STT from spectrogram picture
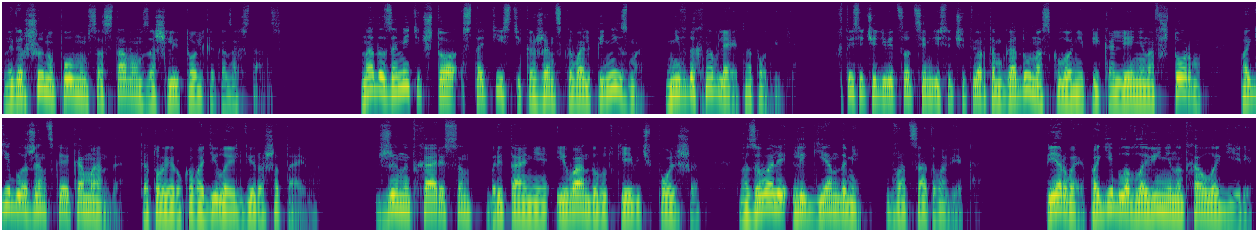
на вершину полным составом зашли только казахстанцы. Надо заметить, что статистика женского альпинизма не вдохновляет на подвиги. В 1974 году на склоне пика Ленина в шторм погибла женская команда, которой руководила Эльвира Шатаева. Джинет Харрисон, Британия, и Дуруткевич, Польша, называли легендами XX века. Первая погибла в лавине над Хаулагири.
